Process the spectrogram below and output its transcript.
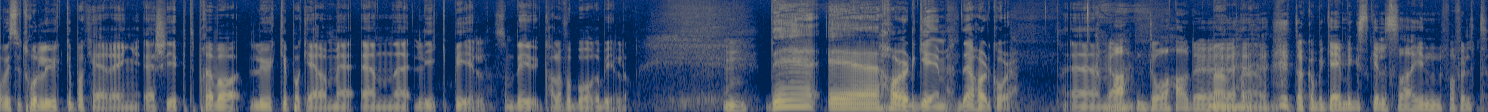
og hvis du tror lukeparkering er kjipt, prøv å lukeparkere med en eh, likbil, som de kaller for bårebil. da. Mm. Det er hard game. Det er hardcore. Um, Ja, da har du Men, um, Da med gamingskillsa inn for fullt.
